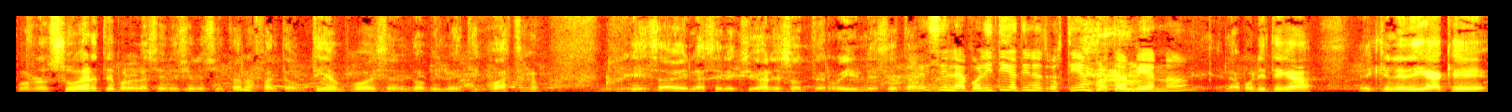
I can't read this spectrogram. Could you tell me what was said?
Por suerte, para las elecciones internas falta un tiempo, es en el 2024, porque saben, las elecciones son terribles. A veces la política tiene otros tiempos también, ¿no? La política, el que le diga que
